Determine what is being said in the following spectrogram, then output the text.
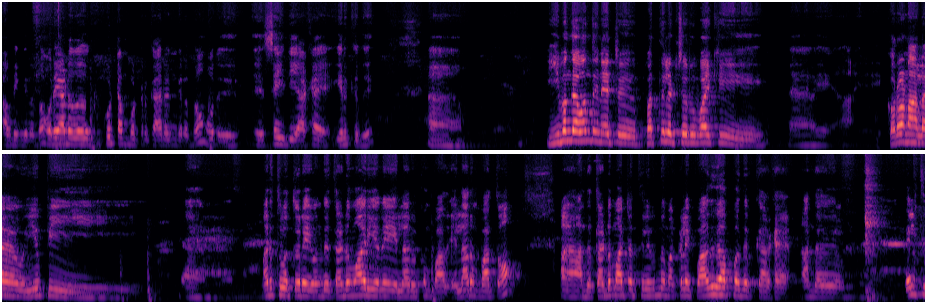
அப்படிங்கிறதும் உரையாடுவதற்கு கூட்டம் போட்டிருக்காருங்கிறதும் ஒரு செய்தியாக இருக்குது. இவங்க வந்து நேற்று பத்து லட்சம் ரூபாய்க்கு கொரோனால யூபி மருத்துவத்துறை வந்து தடுமாறியதை எல்லாருக்கும் பா- எல்லாரும் பார்த்தோம். அந்த தடுமாற்றத்திலிருந்து மக்களை பாதுகாப்பதற்காக அந்த ஹெல்த்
